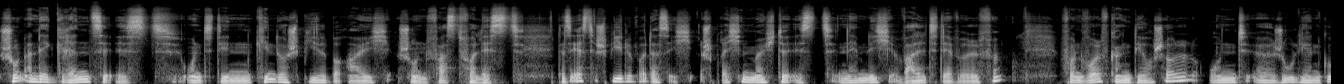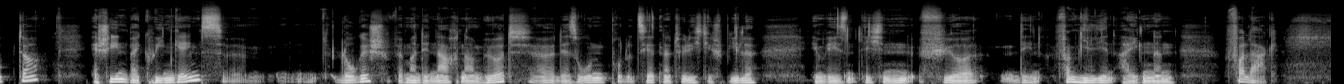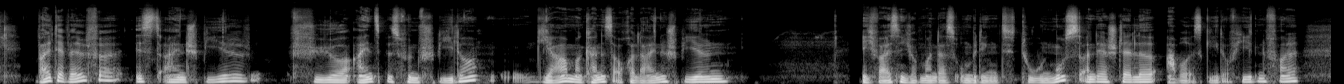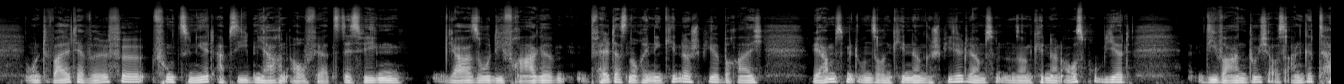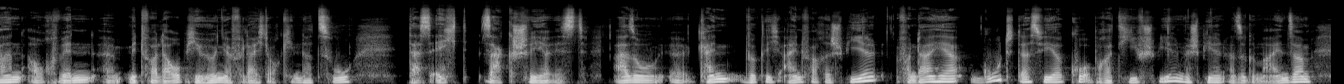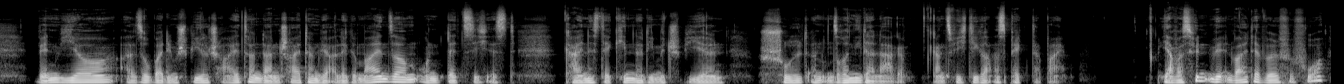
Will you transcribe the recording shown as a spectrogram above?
schon an der Grenze ist und den Kinderspielbereich schon fast verlässt. Das erste Spiel, über das ich sprechen möchte, ist nämlich Wald der Wölfe von Wolfgang Dirschel und äh, Julian Gupta, erschienen bei Queen Games. Äh, logisch, wenn man den Nachnamen hört, äh, der Sohn produziert natürlich die Spiele im Wesentlichen für den familieneigenen Verlag. Wald der Wölfe ist ein Spiel, für eins bis fünf Spieler. Ja, man kann es auch alleine spielen. Ich weiß nicht, ob man das unbedingt tun muss an der Stelle, aber es geht auf jeden Fall. Und Wald der Wölfe funktioniert ab sieben Jahren aufwärts. Deswegen ja so die Frage, fällt das noch in den Kinderspielbereich? Wir haben es mit unseren Kindern gespielt, wir haben es mit unseren Kindern ausprobiert. Die waren durchaus angetan, auch wenn, äh, mit Verlaub, hier hören ja vielleicht auch Kinder zu, das echt sackschwer ist. Also äh, kein wirklich einfaches Spiel. Von daher gut, dass wir kooperativ spielen. Wir spielen also gemeinsam. Wenn wir also bei dem Spiel scheitern, dann scheitern wir alle gemeinsam und letztlich ist keines der Kinder, die mitspielen, schuld an unserer Niederlage. Ganz wichtiger Aspekt dabei. Ja, was finden wir in Wald der Wölfe vor?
